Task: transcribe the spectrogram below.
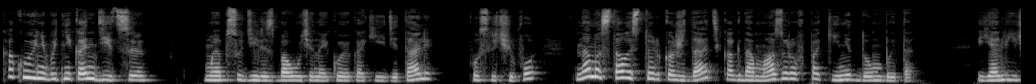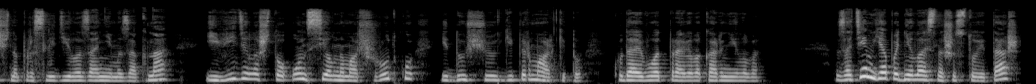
какую-нибудь некондицию». Мы обсудили с Баутиной кое-какие детали, после чего нам осталось только ждать, когда Мазуров покинет дом быта. Я лично проследила за ним из окна и видела, что он сел на маршрутку, идущую к гипермаркету, куда его отправила Корнилова. Затем я поднялась на шестой этаж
